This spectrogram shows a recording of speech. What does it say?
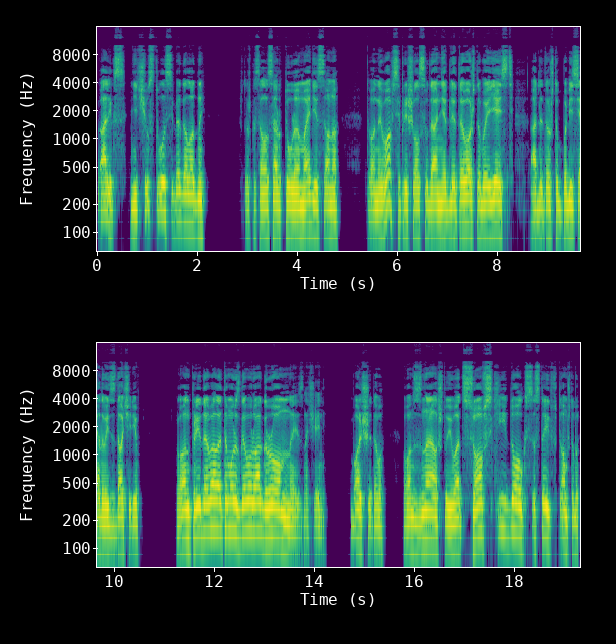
Алекс не чувствовала себя голодной. Что ж касалось Артура Мэдисона, то он и вовсе пришел сюда не для того, чтобы есть, а для того, чтобы побеседовать с дочерью. Он придавал этому разговору огромное значение. Больше того, он знал, что его отцовский долг состоит в том, чтобы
